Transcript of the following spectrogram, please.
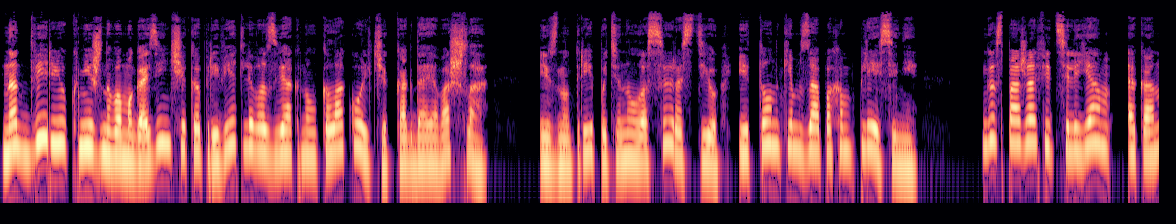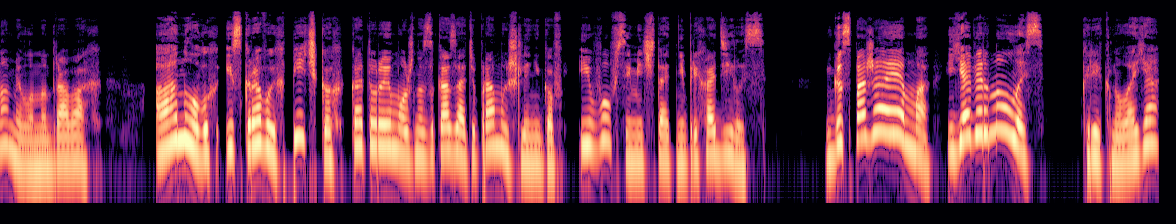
Над дверью книжного магазинчика приветливо звякнул колокольчик, когда я вошла. Изнутри потянуло сыростью и тонким запахом плесени. Госпожа Фитцельям экономила на дровах. А о новых искровых печках, которые можно заказать у промышленников, и вовсе мечтать не приходилось. «Госпожа Эмма, я вернулась!» — крикнула я,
